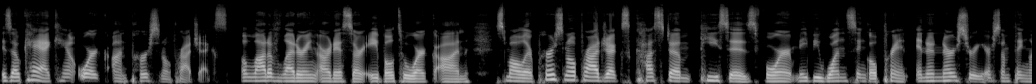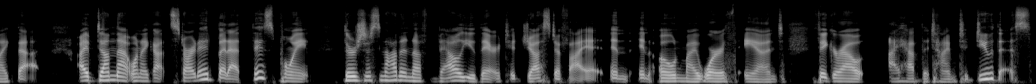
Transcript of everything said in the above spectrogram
is okay, I can't work on personal projects. A lot of lettering artists are able to work on smaller personal projects, custom pieces for maybe one single print in a nursery or something like that. I've done that when I got started, but at this point, there's just not enough value there to justify it and, and own my worth and figure out I have the time to do this.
